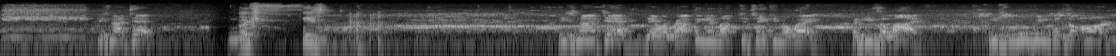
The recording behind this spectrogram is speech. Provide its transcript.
He's not dead. Look, he's he's not dead. They were wrapping him up to take him away, but he's alive. He's moving his arm.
